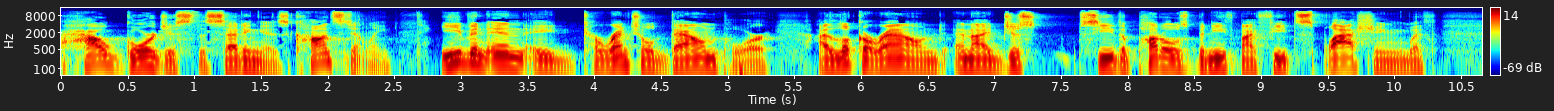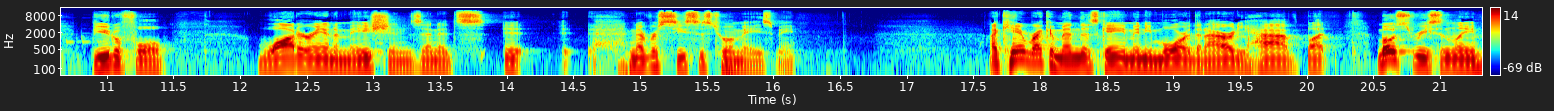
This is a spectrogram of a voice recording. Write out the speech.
how gorgeous the setting is constantly. Even in a torrential downpour, I look around and I just see the puddles beneath my feet splashing with beautiful water animations and it's it, it never ceases to amaze me. I can't recommend this game any more than I already have, but most recently,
